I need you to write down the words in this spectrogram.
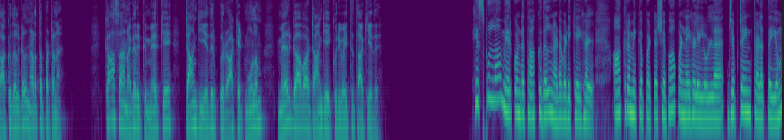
தாக்குதல்கள் நடத்தப்பட்டன. காசா நகருக்கு மேற்கே டாங்கி எதிர்ப்பு ராக்கெட் மூலம் மேர்காவா டாங்கியை குறிவைத்து தாக்கியது. ஹிஸ்புல்லா மேற்கொண்ட தாக்குதல் நடவடிக்கைகள். ஆக்கிரமிக்கப்பட்ட ஷெபா பண்ணைகளில் உள்ள ஜெப்டைன் தளத்தையும்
